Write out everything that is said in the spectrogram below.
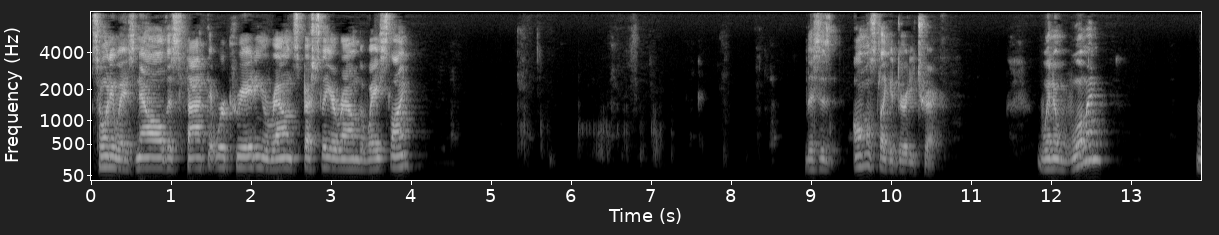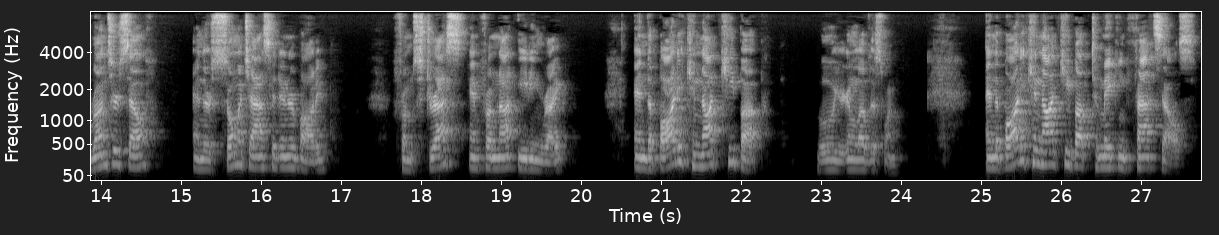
So, anyways, now all this fat that we're creating around, especially around the waistline, this is almost like a dirty trick. When a woman runs herself and there's so much acid in her body from stress and from not eating right, and the body cannot keep up. Oh, you're going to love this one. And the body cannot keep up to making fat cells.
